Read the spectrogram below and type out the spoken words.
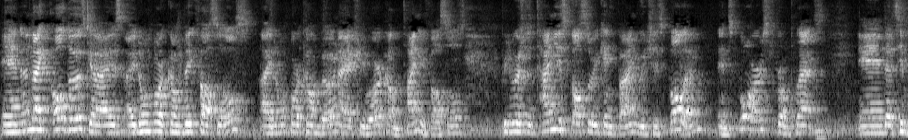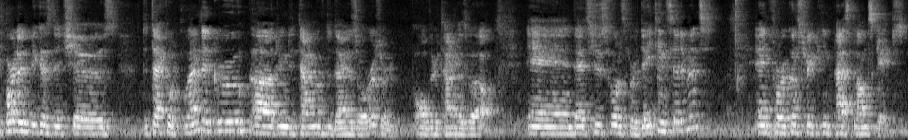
And unlike all those guys, I don't work on big fossils, I don't work on bone, I actually work on tiny fossils. Pretty much the tiniest fossil you can find, which is pollen and spores from plants. And that's important because it shows the type of plant that grew uh, during the time of the dinosaurs, or all their time as well. And that's useful for dating sediments and for constructing past landscapes.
